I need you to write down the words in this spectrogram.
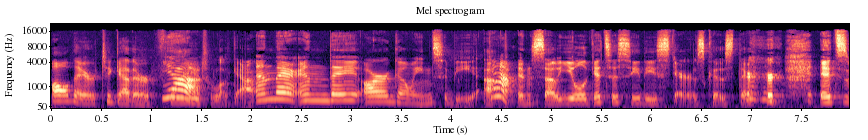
all there together for Yeah. you to look at. And they're and they are going to be up, Yeah. and so you will get to see these stairs because they're it's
